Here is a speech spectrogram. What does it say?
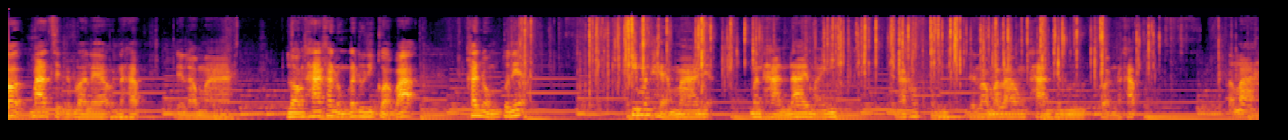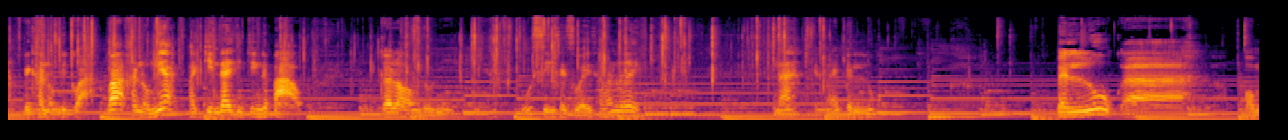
็บ้านเสร็จเรียบร้อยแล้วนะครับ เดี๋ยวเรามาลองทานขนมกันดูดีกว่าว่า ขนมตัวเนี้ยที่มันแถมมาเนี่ยมันทานได้ไหมนะครับผมเดี๋ยวเรามาลองทานกันดูก่อนนะครับเอามาเป็นขนมดีกว่า ว่าขนมเนี้ยมันกินได้จริง ๆ หรือเปล่า ก็ลองดูนี่อู้สีสวยๆทั้งนั้นเลย นะ เห็นไหมเป็นลูก เป็นลูกอ่าอม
